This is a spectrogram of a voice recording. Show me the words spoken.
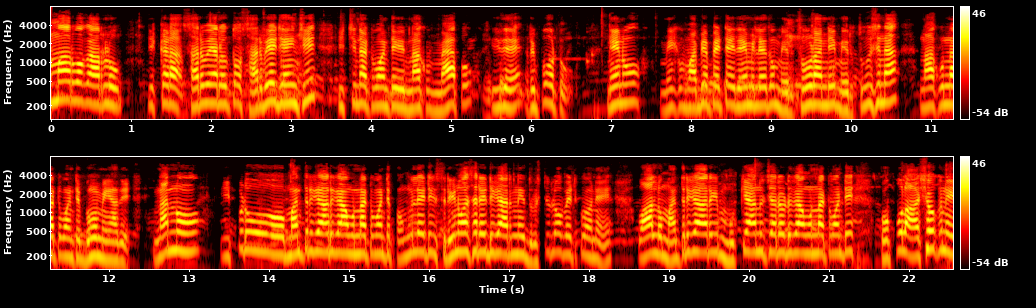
ఎంఆర్ఓ గారులు ఇక్కడ సర్వేలతో సర్వే చేయించి ఇచ్చినటువంటి నాకు మ్యాప్ ఇదే రిపోర్టు. నేను మీకు మభ్యపెట్టేది ఏమీ లేదు. మీరు చూడండి మీరు చూసినా నాకున్నటువంటి భూమి అది. నన్ను ఇప్పుడు మంత్రి గారుగా ఉన్నటువంటి పొంగులేటి శ్రీనివాసరెడ్డి గారిని దృష్టిలో పెట్టుకొని వాళ్ళు మంత్రి గారి ముఖ్య అనుచరుడుగా ఉన్నటువంటి కొప్పుల అశోక్ని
